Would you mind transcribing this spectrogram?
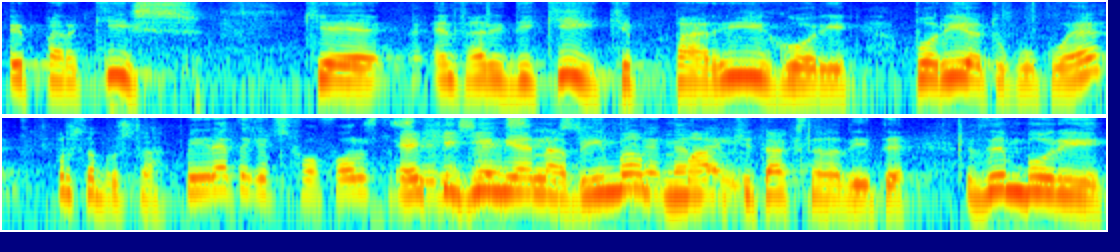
επαρκής και ενθαρρυντική και παρήγορη πορεία του ΚΚΕ προς τα μπροστά. Πήρατε και ψηφοφόρους του Έχει ΣΥΡΙΖΑ. γίνει εσείς, ένα βήμα, κύριε μα Κανέλη. κοιτάξτε να δείτε, δεν μπορεί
